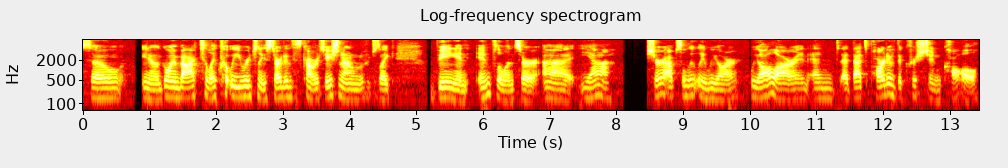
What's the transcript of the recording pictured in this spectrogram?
So, you know, going back to like what we originally started this conversation on, which is like being an influencer. Uh, yeah, Sure, absolutely, we are. We all are, and and that's part of the Christian call.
